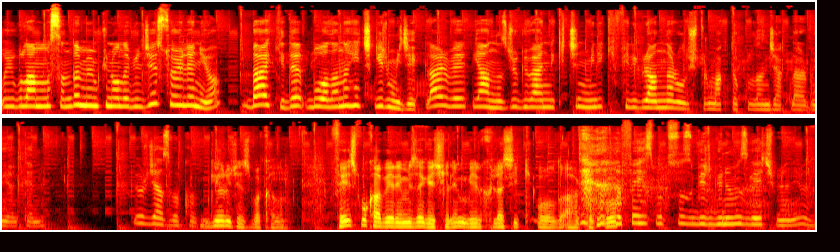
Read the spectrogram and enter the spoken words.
uygulanmasında mümkün olabileceği söyleniyor. Belki de bu alana hiç girmeyecekler ve yalnızca güvenlik için minik filigranlar oluşturmakta kullanacaklar bu yöntemi. Göreceğiz bakalım. Göreceğiz bakalım. Facebook haberimize geçelim. Bir klasik oldu artık bu. Facebook'suz bir günümüz geçmiyor değil mi?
